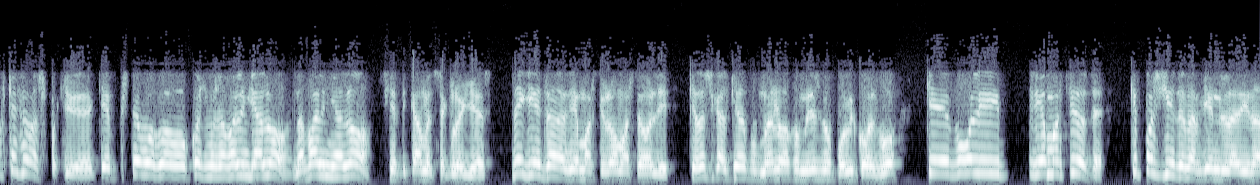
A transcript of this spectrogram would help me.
Αυτό ήθελα να σας πω κύριε. Και πιστεύω ο- ο κόσμος να βάλει μυαλό. Να βάλει μυαλό σχετικά με τις εκλογές. Δεν γίνεται να διαμαρτυρόμαστε όλοι. Και εδώ στην Καλκίδα που μένω έχω μιλήσει με πολύ κόσμο και όλοι διαμαρτύρονται. Και πώς γίνεται να βγαίνει δηλαδή να,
